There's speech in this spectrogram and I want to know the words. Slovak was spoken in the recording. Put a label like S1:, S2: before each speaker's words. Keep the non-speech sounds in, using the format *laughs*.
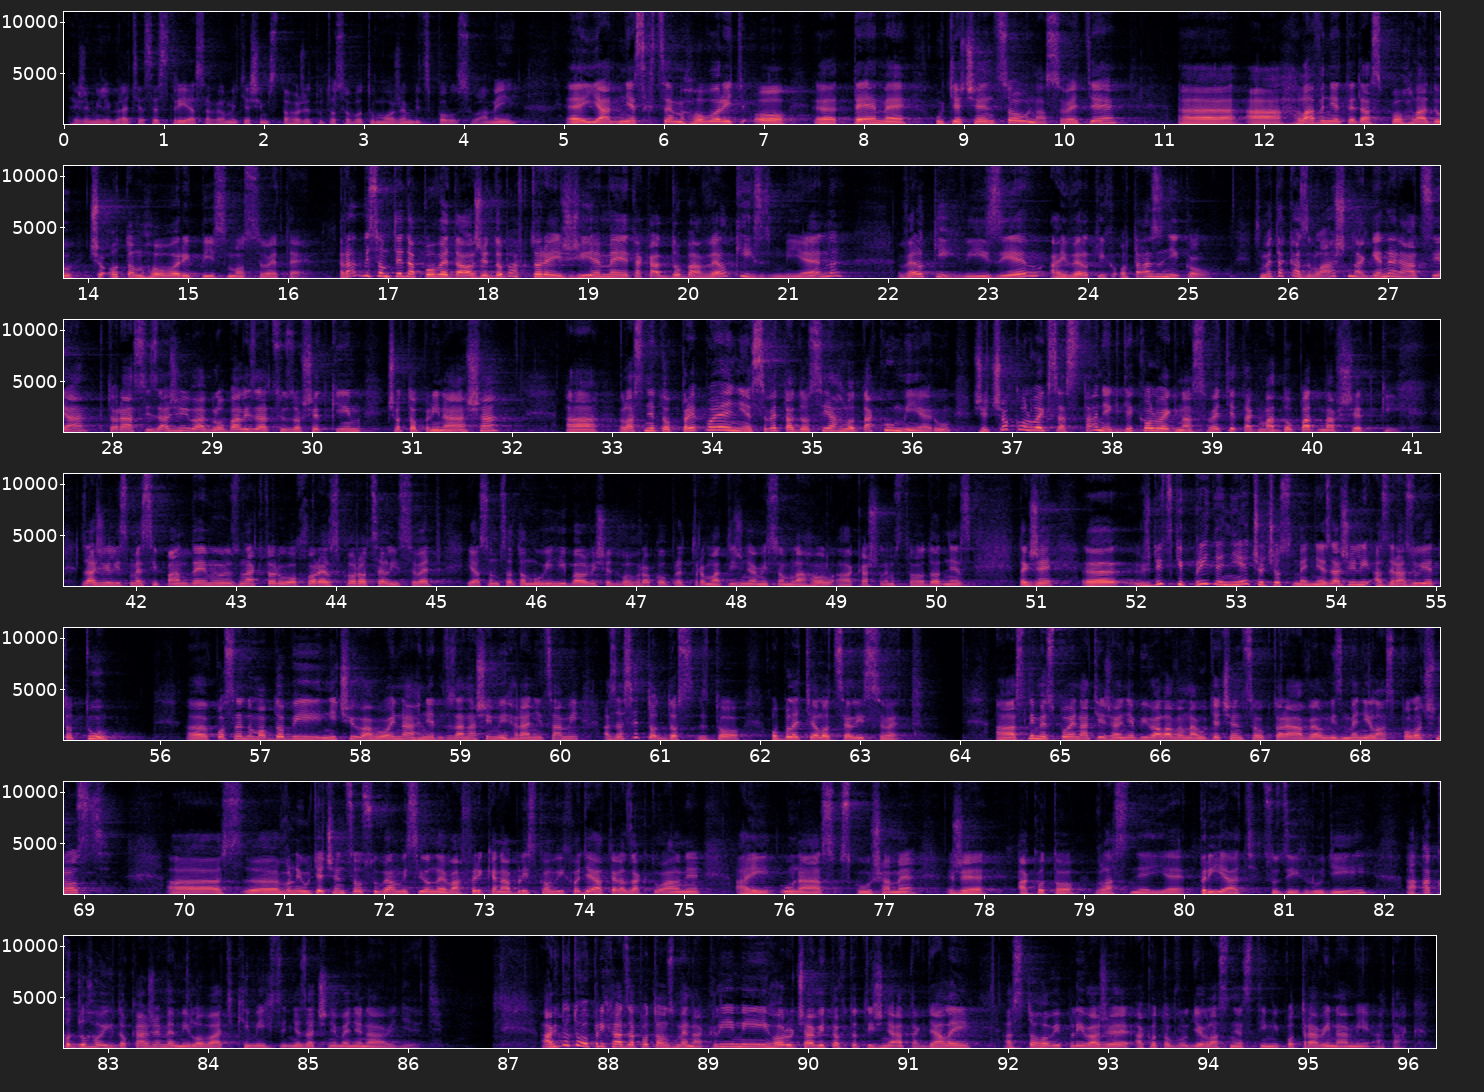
S1: Takže, milí bratia a sestry, ja sa veľmi teším z toho, že túto sobotu môžem byť spolu s vami. E, ja dnes chcem hovoriť o e, téme utečencov na svete e, a hlavne teda z pohľadu, čo o tom hovorí písmo sveté. Rád by som teda povedal, že doba, v ktorej žijeme, je taká doba veľkých zmien, veľkých víziev aj veľkých otáznikov. Sme taká zvláštna generácia, ktorá si zažíva globalizáciu so všetkým, čo to prináša. A vlastne to prepojenie sveta dosiahlo takú mieru, že čokoľvek sa stane kdekoľvek na svete, tak má dopad na všetkých. Zažili sme si pandémiu, na ktorú ochorel skoro celý svet. Ja som sa tomu vyhýbal vyše dvoch rokov, pred troma týždňami som lahol a kašlem z toho dodnes. Takže e, vždycky príde niečo, čo sme nezažili a zrazu je to tu. E, v poslednom období ničivá vojna hneď za našimi hranicami a zase to, to obletelo celý svet. A s tým je spojená tiež aj nebývalá vlna utečencov, ktorá veľmi zmenila spoločnosť, vlny utečencov sú veľmi silné v Afrike, na Blízkom východe a teraz aktuálne aj u nás skúšame, že ako to vlastne je prijať cudzích ľudí a ako dlho ich dokážeme milovať, kým ich nezačneme nenávidieť. A do toho prichádza potom zmena klímy, horúčavy tohto týždňa a tak ďalej a z toho vyplýva, že ako to bude vlastne s tými potravinami a tak.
